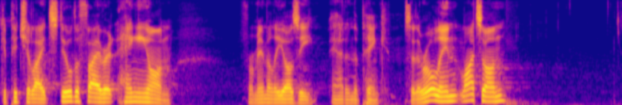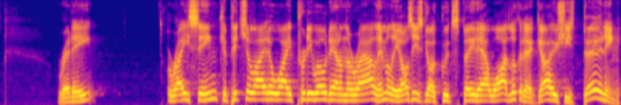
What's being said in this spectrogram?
Capitulate, still the favourite, hanging on from Emily Aussie out in the pink. So they're all in. Lights on. Ready. Racing, capitulate away pretty well down on the rail. Emily Aussie's got good speed out wide. Look at her go. She's burning.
